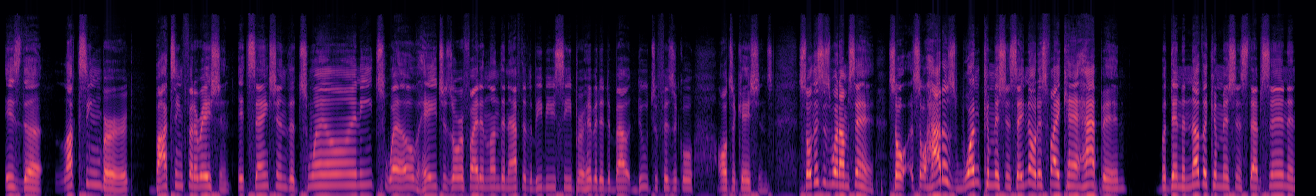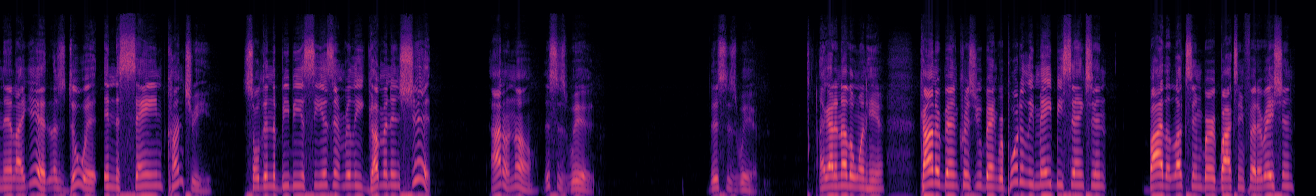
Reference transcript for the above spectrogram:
is the Luxembourg Boxing Federation, it sanctioned the 2012 Haye Chisora fight in London after the BBC prohibited the bout due to physical altercations. So this is what I'm saying. So so how does one commission say no, this fight can't happen, but then another commission steps in and they're like, yeah, let's do it in the same country. So then the BBC isn't really governing shit. I don't know. This is weird. This is weird. I got another one here. Conor Benn Chris Eubank reportedly may be sanctioned by the Luxembourg Boxing Federation,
